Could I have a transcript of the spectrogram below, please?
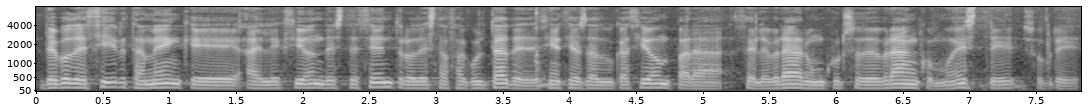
debo decir tamén que a elección deste centro, desta Facultade de Ciencias da Educación para celebrar un curso de Bran como este, sobre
